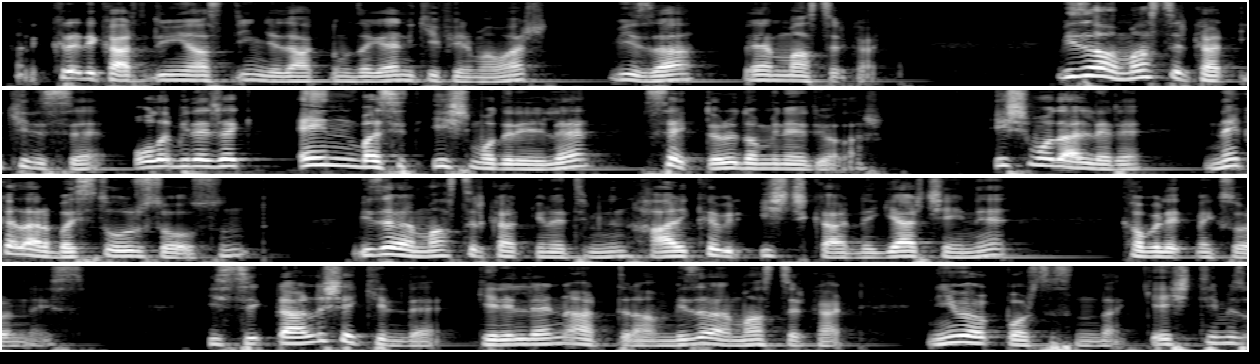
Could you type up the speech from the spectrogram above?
Hani kredi kartı dünyası deyince de aklımıza gelen iki firma var. Visa ve Mastercard. Visa ve Mastercard ikilisi olabilecek en basit iş modeliyle sektörü domine ediyorlar. İş modelleri ne kadar basit olursa olsun Visa ve Mastercard yönetiminin harika bir iş çıkardığı gerçeğini kabul etmek zorundayız. İstikrarlı şekilde gelirlerini arttıran Visa ve Mastercard New York borsasında geçtiğimiz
